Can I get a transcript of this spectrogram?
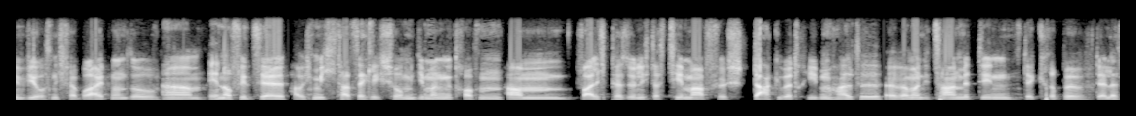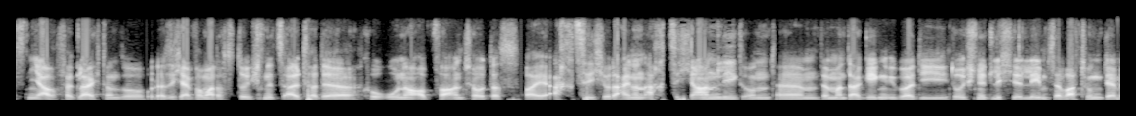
den Virus nicht verbreiten und so. Ähm, inoffiziell habe ich mich tatsächlich schon mit jemandem getroffen, ähm, weil ich persönlich das Thema für stark übertrieben halte. Äh, wenn man die Zahlen mit denen der Grippe der letzten Jahre vergleicht und so oder sich einfach mal das Durchschnittsalter der Corona-Opfer anschaut, das bei 80 oder 81 Jahren liegt und ähm, wenn man da gegenüber die durchschnittliche Lebenserwartung der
